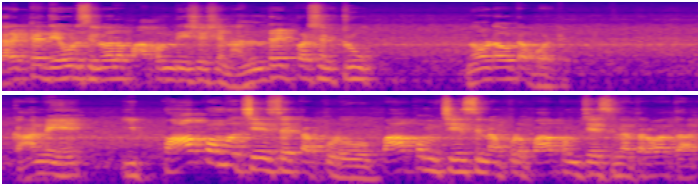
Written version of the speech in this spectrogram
కరెక్టే దేవుడు సిల్వలో పాపం తీసేసాను hundred percent true. No doubt about it. కానీ ఈ పాపము చేసేటప్పుడు పాపం చేసినప్పుడు పాపం చేసిన తర్వాత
